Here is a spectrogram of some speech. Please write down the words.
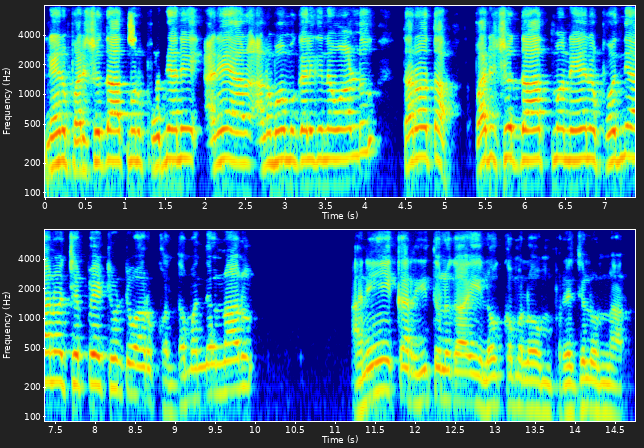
నేను పరిశుద్ధాత్మను పొందని అనే అనుభవం కలిగిన వాళ్ళు తర్వాత పరిశుద్ధాత్మ నేను పొందాను చెప్పేటువంటి వారు కొంతమంది ఉన్నారు. అనేక రీతులుగా ఈ లోకంలో ప్రజలు ఉన్నారు.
